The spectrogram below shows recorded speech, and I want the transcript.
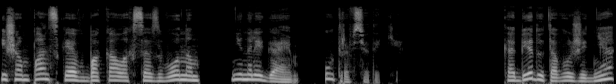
и шампанское в бокалах со звоном, не налегаем, утро все-таки. К обеду того же дня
